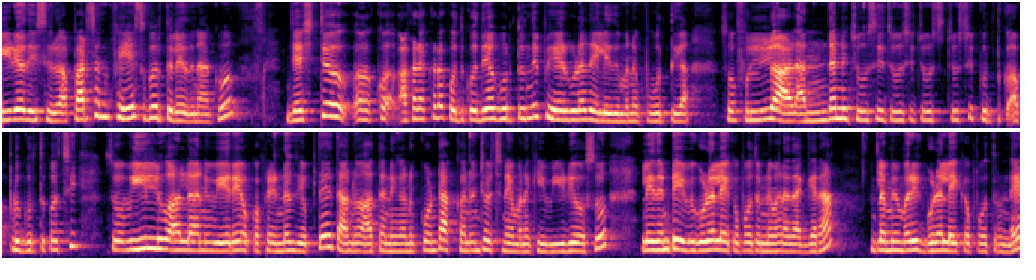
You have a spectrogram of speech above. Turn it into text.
వీడియో తీసారు ఆ పర్సన్ ఫేస్ గుర్తులేదు నాకు. జస్ట్ అక్కడక్కడ కొద్ది కొద్దిగా గుర్తుంది పేరు కూడా తెలియదు మనకు పూర్తిగా. సో ఫుల్ అందరిని చూసి చూసి చూసి చూసి గుర్తు అప్పుడు గుర్తుకొచ్చి సో వీళ్ళు వాళ్ళని వేరే ఒక ఫ్రెండ్కి చెప్తే తను అతన్ని కనుక్కుంటే అక్కడ నుంచి వచ్చినాయి మనకి ఈ వీడియోస్. లేదంటే ఇవి కూడా లేకపోతుండే మన దగ్గర. ఇట్లా మెమరీ కూడా లేకపోతుండే.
